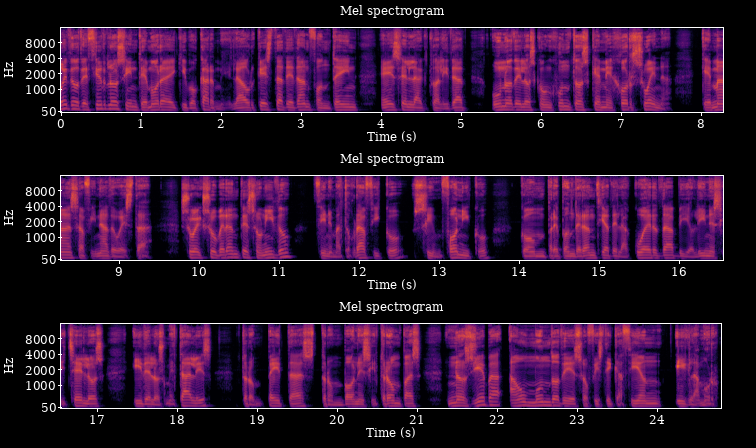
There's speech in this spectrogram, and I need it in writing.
Puedo decirlo sin temor a equivocarme, la orquesta de Dan Fontaine es en la actualidad uno de los conjuntos que mejor suena, que más afinado está. Su exuberante sonido, cinematográfico, sinfónico, con preponderancia de la cuerda, violines y chelos, y de los metales, trompetas, trombones y trompas, nos lleva a un mundo de sofisticación y glamour.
